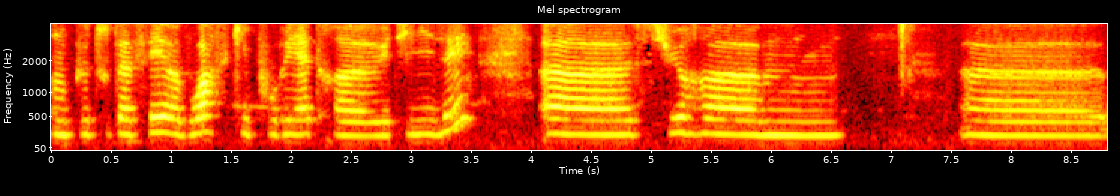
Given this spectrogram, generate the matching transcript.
on peut tout à fait voir ce qui pourrait être utilisé. Euh, sur. Euh, euh,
